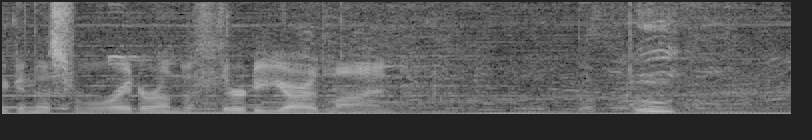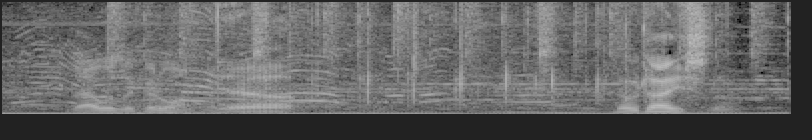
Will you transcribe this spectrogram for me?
Kicking this from right around the 30 yard line. The boot. That was a good one. Yeah. No dice though.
